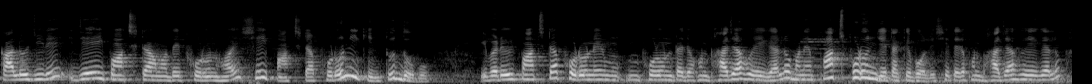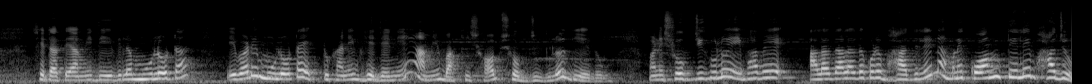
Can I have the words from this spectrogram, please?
কালো জিরে, যেই পাঁচটা আমাদের ফোড়ন হয়, সেই পাঁচটা ফোড়নই কিন্তু দেবো। এবারে ওই পাঁচটা ফোড়নের ফোড়নটা যখন ভাজা হয়ে গেল মানে পাঁচ ফোড়ন যেটাকে বলে, সেটা যখন ভাজা হয়ে গেল, সেটাতে আমি দিয়ে দিলাম মূলোটা। এবারে মূলোটা একটুখানি ভেজে নিয়ে আমি বাকি সব সবজিগুলো দিয়ে দেবো। মানে সবজিগুলো এইভাবে আলাদা আলাদা করে ভাজলে না মানে কম তেলে ভাজো,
